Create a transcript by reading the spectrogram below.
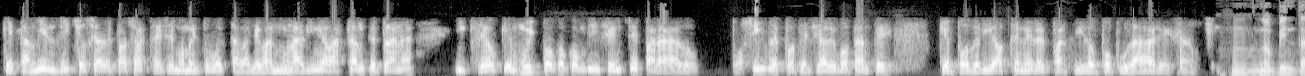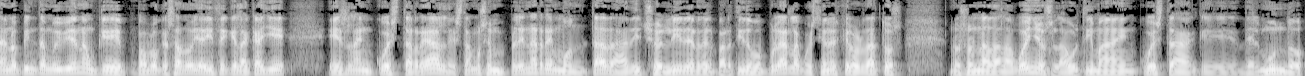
que también, dicho sea de paso, hasta ese momento pues, estaba llevando una línea bastante plana y creo que muy poco convincente para los posibles potenciales votantes que podría obtener el Partido Popular esa noche. No pinta, no pinta muy bien, aunque Pablo Casado ya dice que la calle es la encuesta real. Estamos en plena remontada, ha dicho el líder del Partido Popular. La cuestión es que los datos no son nada halagüeños. La última encuesta que, del mundo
